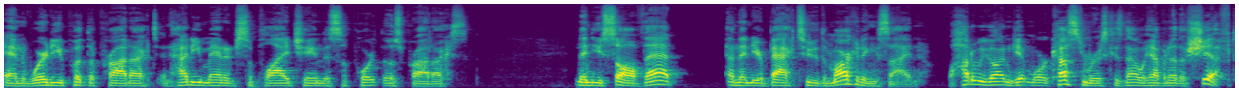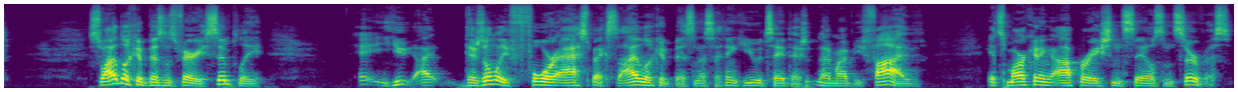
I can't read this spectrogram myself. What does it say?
And where do you put the product and how do you manage supply chain to support those products? And then you solve that and then you're back to the marketing side. Well, how do we go out and get more customers? Because now we have another shift. So I look at business very simply. You, I, there's only four aspects that I look at business. I think you would say there, there might be five. It's marketing, operations, sales, and service.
